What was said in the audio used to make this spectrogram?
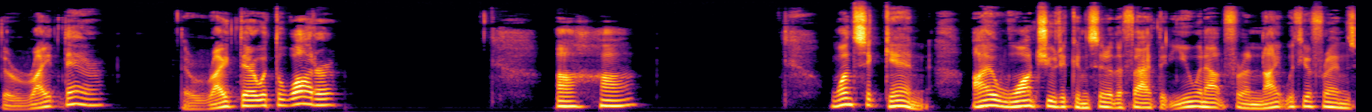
They're right there. They're right there with the water. Uh huh. Once again, I want you to consider the fact that you went out for a night with your friends.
